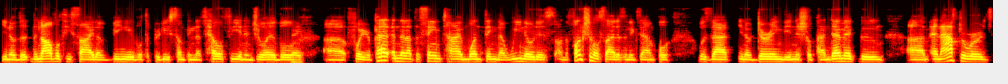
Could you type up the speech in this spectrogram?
you know the, the novelty side of being able to produce something that's healthy and enjoyable right. Uh, for your pet and then at the same time one thing that we noticed on the functional side as an example was that you know during the initial pandemic boom um, and afterwards,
